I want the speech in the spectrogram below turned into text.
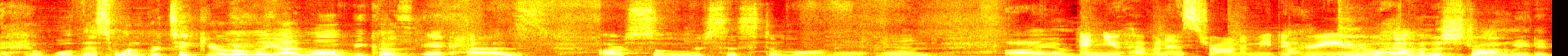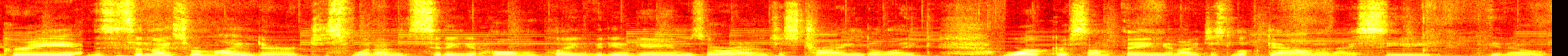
well, this one particularly I love because it has our solar system on it, and I am. And you have an astronomy degree. I do have an astronomy degree. This is a nice reminder, just when I'm sitting at home playing video games or I'm just trying to like work or something, and I just look down and I see, you know,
